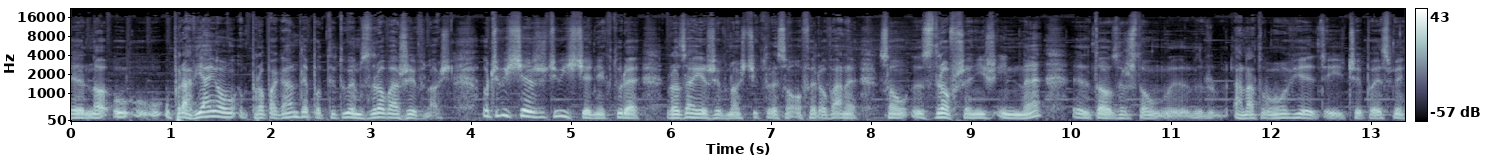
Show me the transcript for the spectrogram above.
e, no, uprawiają propagandę pod tytułem zdrowa żywność. Oczywiście, rzeczywiście niektóre rodzaje żywności, które są oferowane, są zdrowsze niż inne. E, to zresztą anatomowie czy powiedzmy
